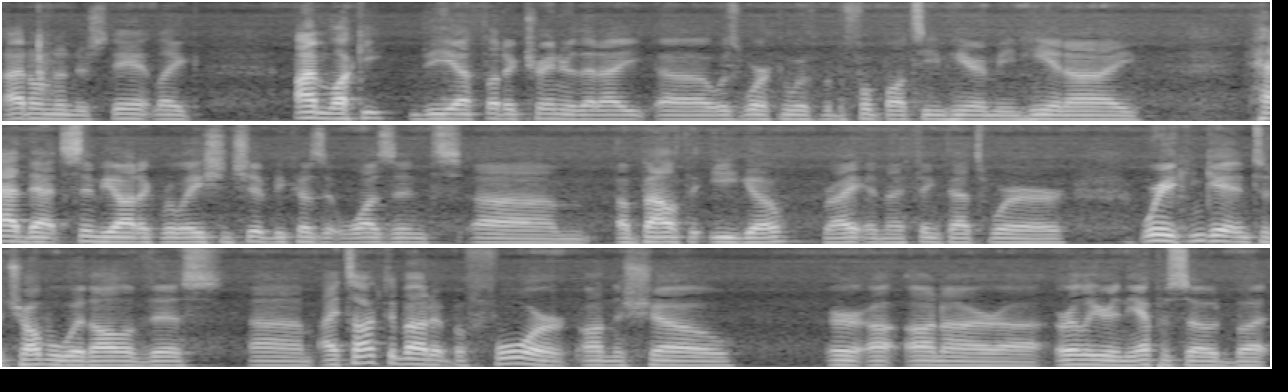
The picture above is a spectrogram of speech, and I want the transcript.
I don't understand. Like, I'm lucky. The athletic trainer that I uh, was working with with the football team here. I mean, he and I had that symbiotic relationship because it wasn't um, about the ego, right? And I think that's where where you can get into trouble with all of this. Um, I talked about it before on the show or uh, on our uh, earlier in the episode, but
